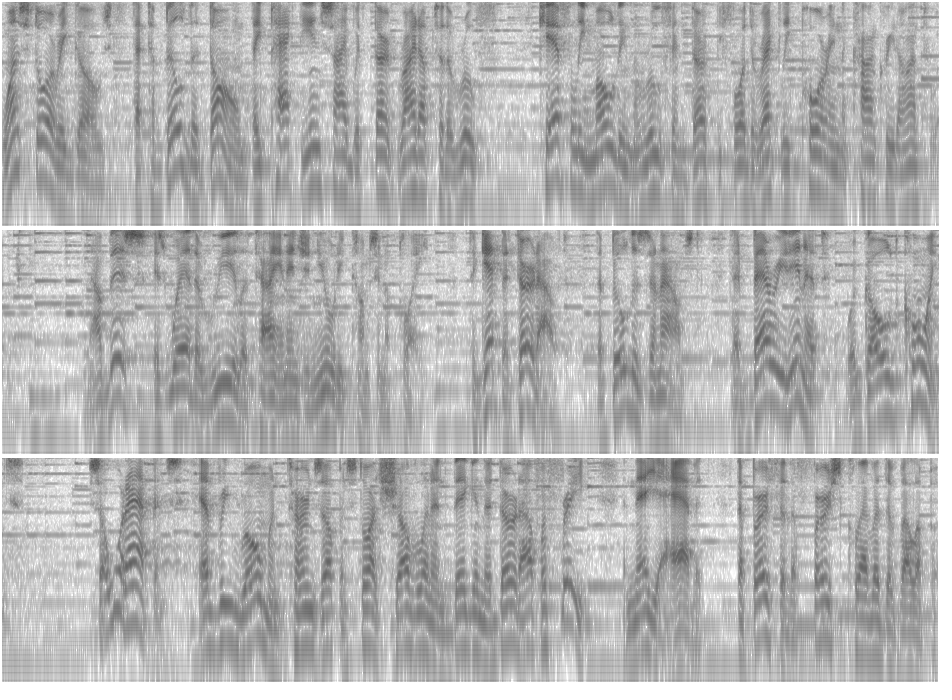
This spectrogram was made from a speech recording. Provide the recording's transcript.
One story goes that to build the dome, they packed the inside with dirt right up to the roof, carefully molding the roof in dirt before directly pouring the concrete onto it. Now this is where the real Italian ingenuity comes into play. To get the dirt out, the builders announced that buried in it were gold coins. So what happens? Every Roman turns up and starts shoveling and digging the dirt out for free. And there you have it, the birth of the first clever developer.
